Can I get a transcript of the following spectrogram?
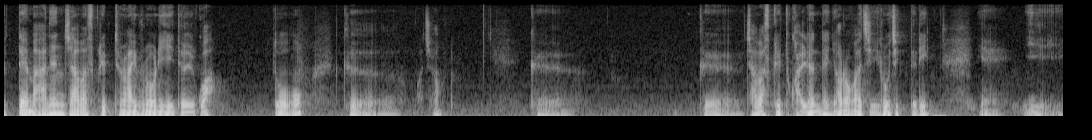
그때 많은 자바스크립트 라이브러리들과 또 그 뭐죠? 그, 그 자바스크립트 관련된 여러 가지 로직들이 예, 이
